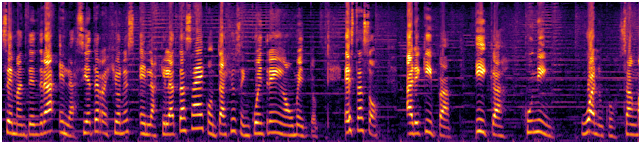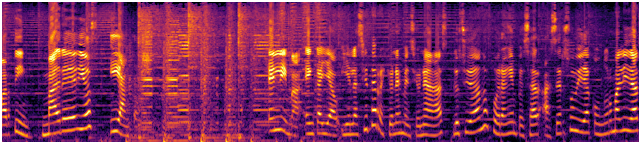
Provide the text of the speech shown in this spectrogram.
se mantendrá en las siete regiones en las que la tasa de contagio se encuentre en aumento. Estas son Arequipa, Ica, Junín, Huánuco, San Martín, Madre de Dios y Ancash. En Lima, en Callao y en las siete regiones mencionadas, los ciudadanos podrán empezar a hacer su vida con normalidad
